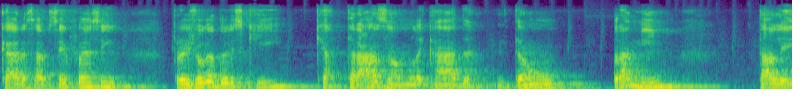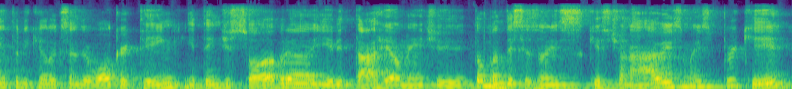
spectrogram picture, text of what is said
cara, sabe, sempre foi assim para jogadores que que atrasam a molecada. Então, para mim, talento Nick Alexander Walker tem e tem de sobra e ele tá realmente tomando decisões questionáveis, mas por quê?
